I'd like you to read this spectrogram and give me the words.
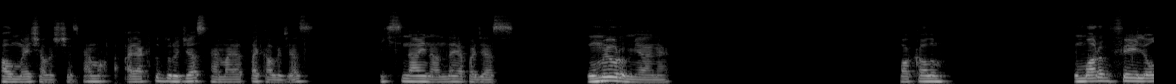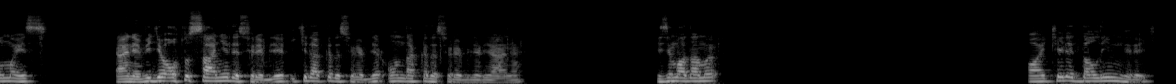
kalmaya çalışacağız. Hem ayakta duracağız hem hayatta kalacağız. İkisini aynı anda yapacağız. Umuyorum yani. Bakalım. Umarım fail olmayız. Yani video 30 saniye de sürebilir, 2 dakika da sürebilir, 10 dakika da sürebilir yani. Bizim adamı AK ile dalayım direkt.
